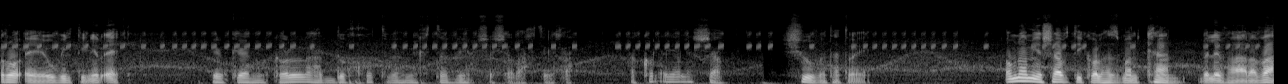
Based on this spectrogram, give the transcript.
רואה ובלתי נראה. אם כן, כל הדוחות והמכתבים ששלחתי לך, הכל היה לשווא. שוב אתה טועה. אמנם ישבתי כל הזמן כאן, בלב הערבה,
